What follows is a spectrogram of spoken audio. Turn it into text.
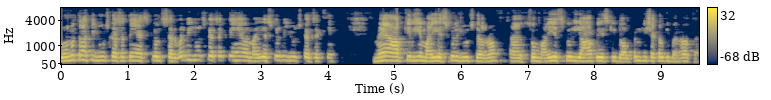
दोनों तरह के यूज़ कर सकते हैं। एसक्यूएल सर्वर भी यूज़ कर सकते हैं और माई एसक्यूएल भी यूज़ कर सकते हैं। मैं आपके लिए माई एसक्यूएल यूज़ कर रहा हूँ। सो माई एसक्यूएल यहाँ पे इसकी डॉल्फिन की शक्ल की बना होता है।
